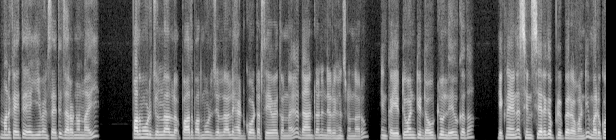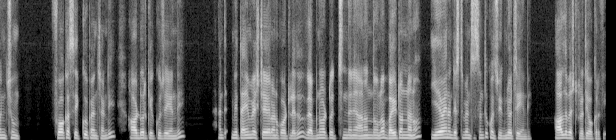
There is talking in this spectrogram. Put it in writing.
మనకైతే ఈవెంట్స్ అయితే జరగనున్నాయి. 13 జిల్లాల్లో పాత 13 జిల్లాల్లో హెడ్ క్వార్టర్స్ ఏవైతే ఉన్నాయో దాంట్లోనే నిర్వహించనున్నారు. ఇంకా ఎటువంటి డౌట్లు లేవు కదా! ఇకనైనా సిన్సియర్‌గా ప్రిపేర్ అవ్వండి. మరి కొంచెం ఫోకస్ ఎక్కువ పెంచండి. హార్డ్ వర్క్ ఎక్కువ చేయండి. అంటే మీ టైం వేస్ట్ చేయాలనుకోవట్లేదు. వెబ్ నోట్ వచ్చిందనే ఆనందంలో బయట ఉన్నాను ఏవైనా డిస్టర్బెన్సెస్ ఉంటే కొంచెం ఇగ్నోర్ చేయండి. ఆల్ ది బెస్ట్ ప్రతి ఒక్కరికి.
